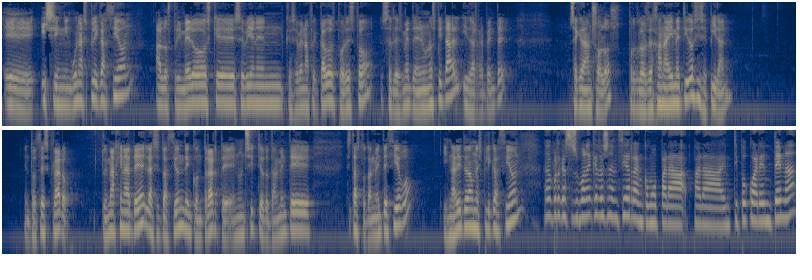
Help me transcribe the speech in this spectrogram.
eh, y sin ninguna explicación a los primeros que se vienen que se ven afectados por esto se les meten en un hospital y de repente se quedan solos porque los dejan ahí metidos y se piran. Entonces, claro, tú imagínate la situación de encontrarte en un sitio totalmente estás totalmente ciego y nadie te da una explicación porque se supone que los encierran como para, para en tipo cuarentena,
